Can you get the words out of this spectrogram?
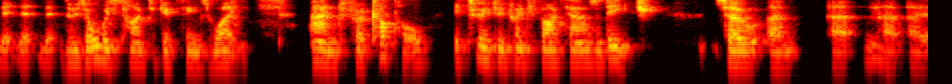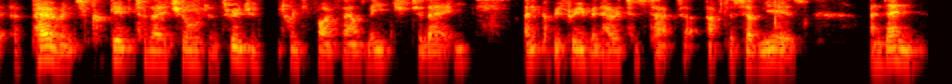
th- th- th- there's always time to give things away. And for a couple, it's 325,000 each. So, um, uh, parents could give to their children 325,000 each today, and it could be free of inheritance tax after seven years. And then,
